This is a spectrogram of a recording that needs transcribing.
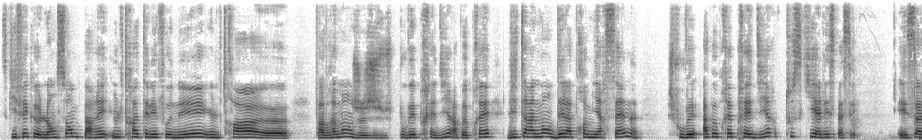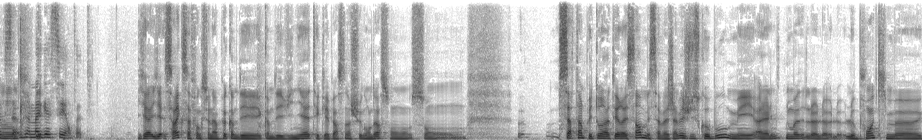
ce qui fait que l'ensemble paraît ultra téléphoné, ultra, enfin vraiment, je, je, pouvais prédire à peu près, littéralement dès la première scène, je pouvais à peu près prédire tout ce qui allait se passer. Et ça, ça, ça m'agaçait en fait c'est vrai que ça fonctionne un peu comme des, comme des vignettes et que les personnages secondaires sont, sont certains plutôt intéressants, mais ça va jamais jusqu'au bout. Mais à la limite, moi, le, point qui me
